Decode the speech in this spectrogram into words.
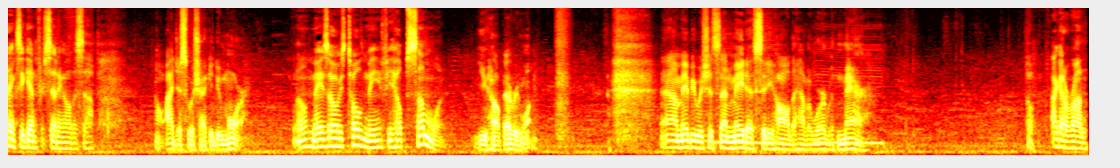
Thanks again for setting all this up. Oh, I just wish I could do more. Well, May's always told me if you help someone, You help everyone. yeah, maybe we should send May to City Hall to have a word with Mayor. Oh, I gotta run.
